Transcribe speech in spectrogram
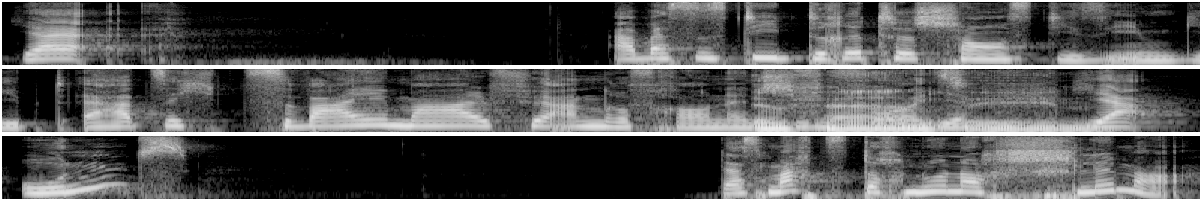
Ja, aber es ist die dritte Chance, die sie ihm gibt. Er hat sich zweimal für andere Frauen entschieden vor ihr. Ja, und das macht's doch nur noch schlimmer.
